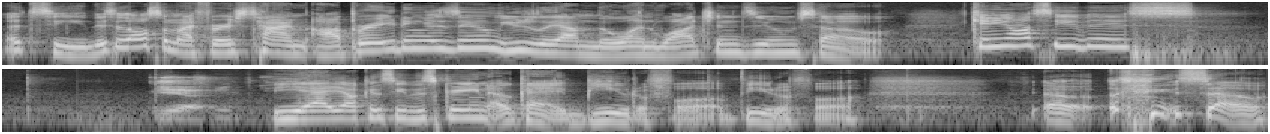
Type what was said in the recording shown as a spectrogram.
Let's see. This is also my first time operating a Zoom. Usually I'm the one watching Zoom, so can y'all see this? Yeah. Yeah, y'all can see the screen? Okay, beautiful, beautiful. Oh, so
